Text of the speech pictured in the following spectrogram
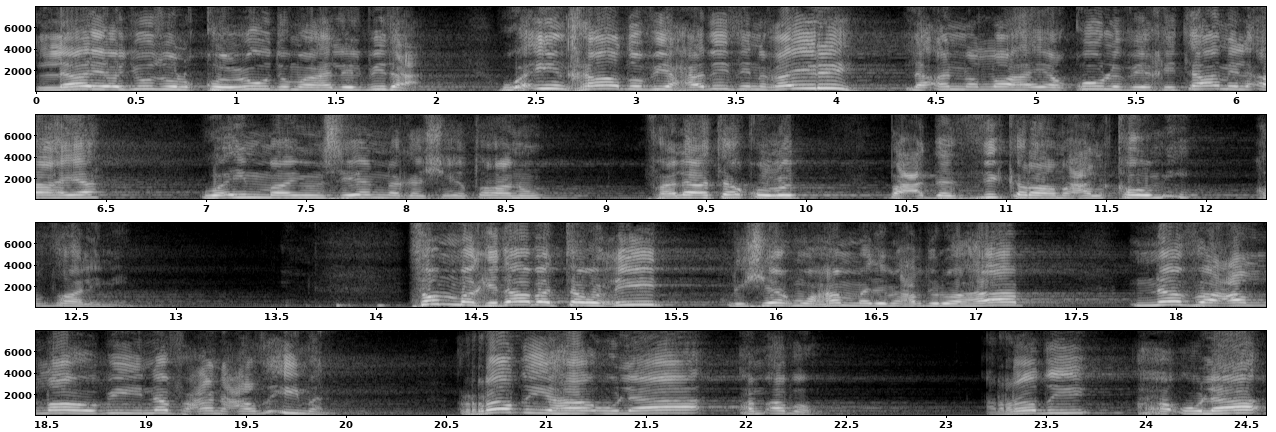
لا يجوز القعود مع أهل البدع. وإن خاضوا في حديث غيره لأن الله يقول في ختام الآية وإما ينسينك الشيطان فلا تقعد بعد الذكرى مع القوم الظالمين. ثم كتاب التوحيد لشيخ محمد بن عبد الوهاب نفع الله به نفعا عظيما. رضي هؤلاء أم أبوا؟ رضي هؤلاء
